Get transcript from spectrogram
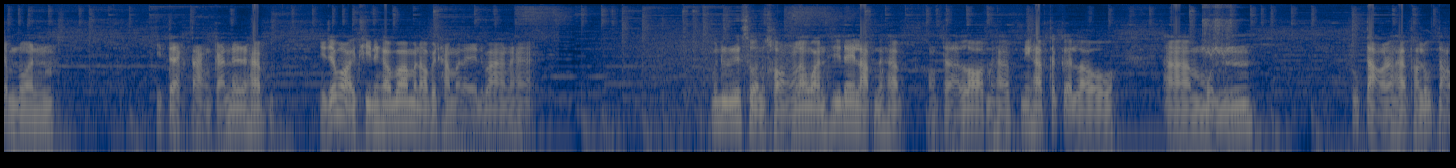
จำนวนที่แตกต่างกันด้วยนะครับ เดี๋ยวจะบอกอีกทีนะครับว่ามันเอาไปทำอะไรได้บ้างนะฮะ มาดูในส่วนของรางวัลที่ได้รับนะครับของแต่ละรอบนะครับนี่ครับถ้าเกิดเราหมุนลูกเต่านะครับทอลูกเต่า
